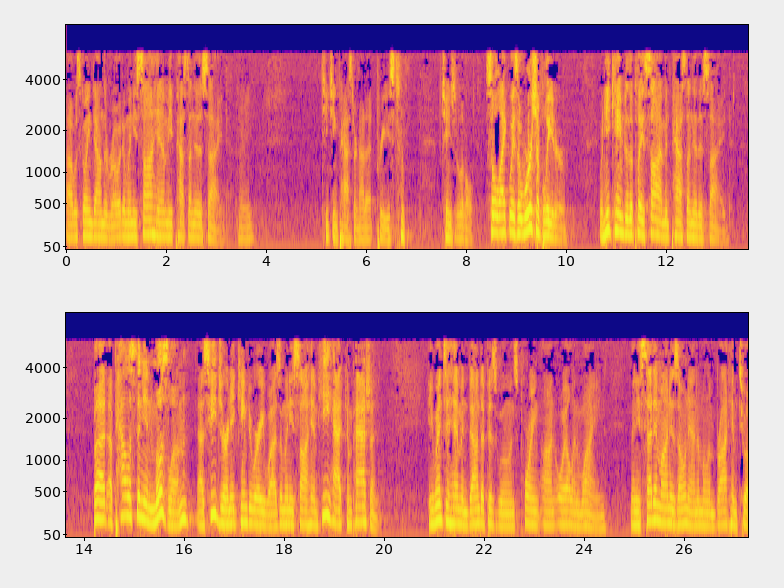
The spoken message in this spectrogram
uh, was going down the road, and when he saw him, he passed on the other side. Right? Teaching pastor, not a priest. Changed a little. So, likewise, a worship leader, when he came to the place, saw him and passed on the other side. But a Palestinian Muslim, as he journeyed, came to where he was, and when he saw him, he had compassion. He went to him and bound up his wounds, pouring on oil and wine. Then he set him on his own animal and brought him to a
